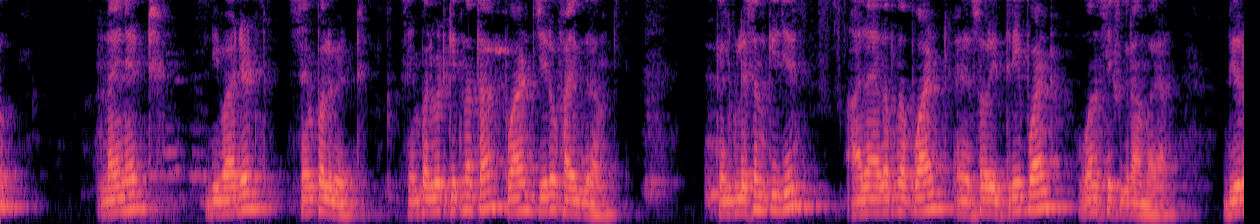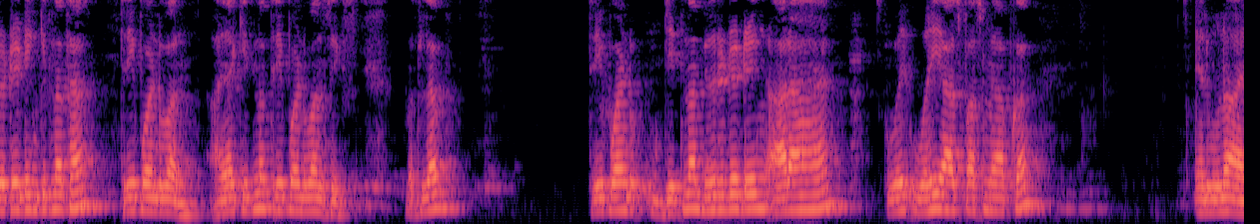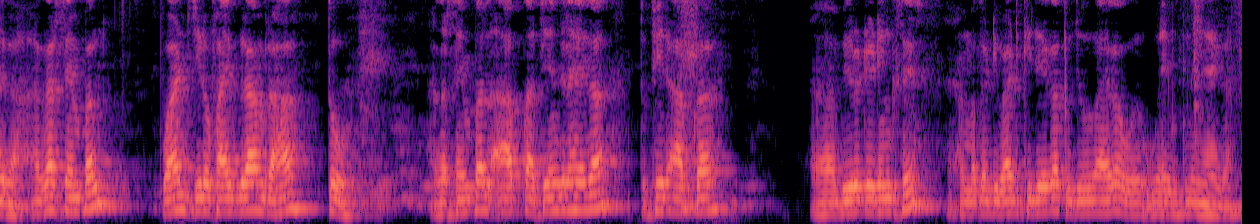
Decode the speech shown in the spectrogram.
nine eight divided sample weight sample weight कितना था? Point zero five gram calculation कीजिए। आ जाएगा आपका point sorry three point one six gram आया। ब्यूरो रेटिंग कितना था? थ्री पॉइंट वन आया कितना? थ्री पॉइंट वन सिक्स मतलब थ्री पॉइंट जितना ब्यूरो रेटिंग आ रहा है, वही वही आसपास में आपका एलमुना आएगा। अगर sample point zero five gram रहा तो अगर सैंपल आपका चेंज रहेगा तो फिर आपका ब्यूरो ट्रेडिंग से मतलब डिवाइड कीजिएगा तो जो आएगा वो, वही उतना ही आएगा।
